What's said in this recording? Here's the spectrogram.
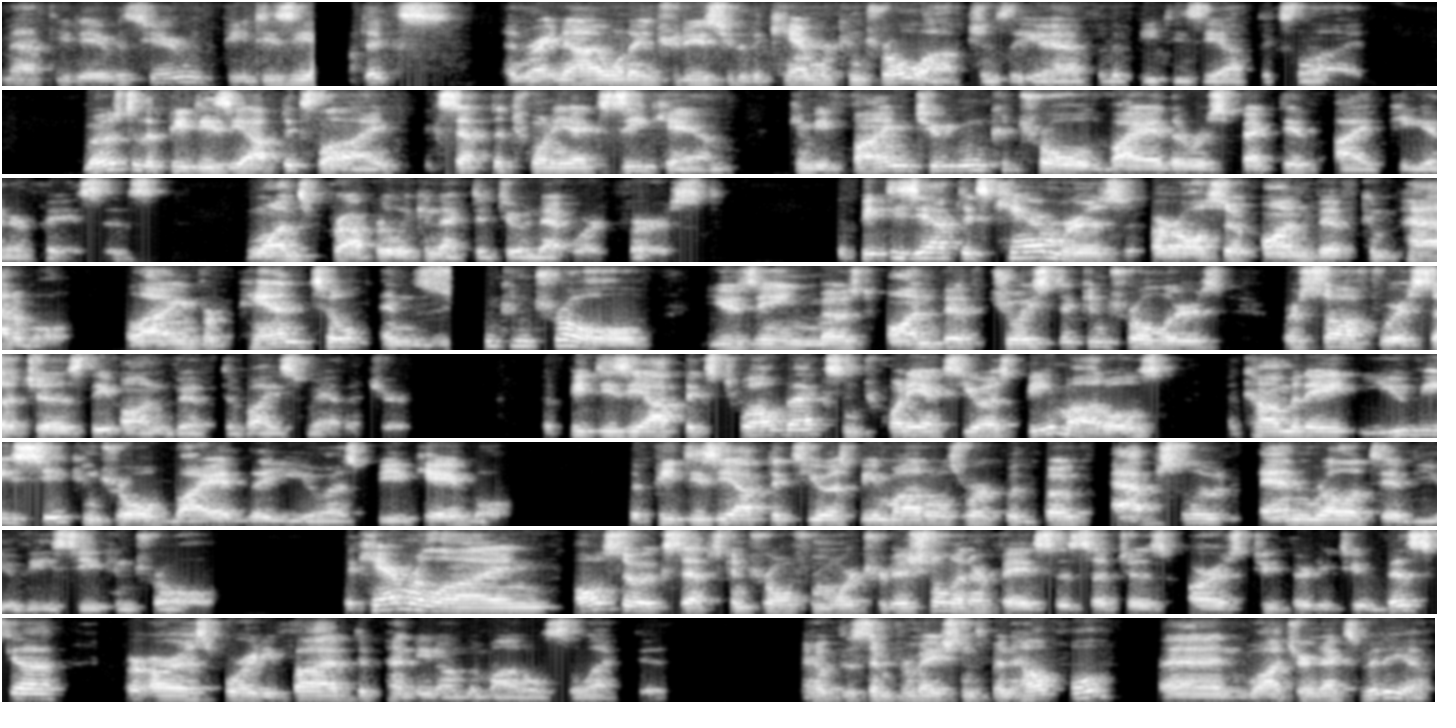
Matthew Davis here with PTZ Optics, and right now I want to introduce you to the camera control options that you have for the PTZ Optics line. Most of the PTZ Optics line, except the 20X Z-Cam, can be fine-tuned and controlled via their respective IP interfaces, once properly connected to a network first. The PTZ Optics cameras are also ONVIF compatible, allowing for pan, tilt, and zoom control using most ONVIF joystick controllers or software such as the ONVIF Device Manager. The PTZ Optics 12X and 20X USB models accommodate UVC control via the USB cable. The PTZ Optics USB models work with both absolute and relative UVC control. The camera line also accepts control from more traditional interfaces such as RS-232 VISCA or RS-485 depending on the model selected. I hope this information has been helpful and watch our next video.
